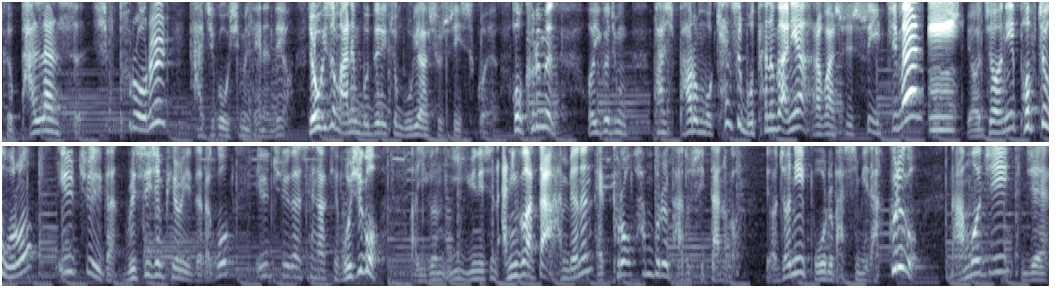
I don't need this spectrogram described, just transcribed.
그 밸런스 10%를 가지고 오시면 되는데요. 여기서 많은 분들이 좀 우려하실 수 있을 거예요. 어 그러면 어, 이거 좀 바로 뭐 캔슬 못하는 거 아니야? 라고 하실 수 있지만 여전히 법적으로 일주일간 리시전 피리드라고 일주일간 생각해 보시고 아, 이건 이 유닛은 아닌 것 같다 하면은 100% 환불을 받을 수 있다는 거 여전히 보호를 받습니다. 그리고 나머지 이제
